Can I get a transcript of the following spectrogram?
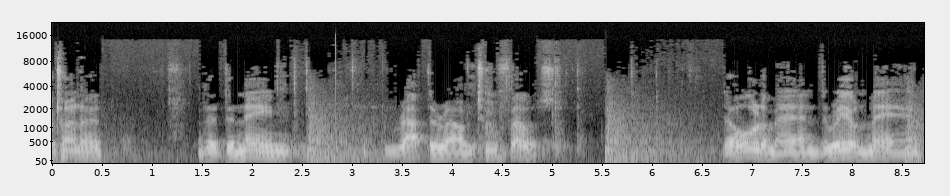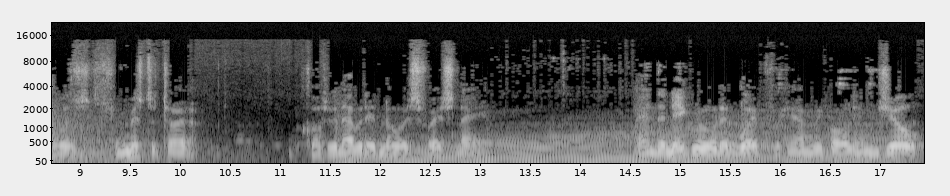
Turner, the, the name wrapped around two fellows. The older man, the real man, was Mr. Turner. Of course, we never did know his first name. And the Negro that worked for him, we called him Joe.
